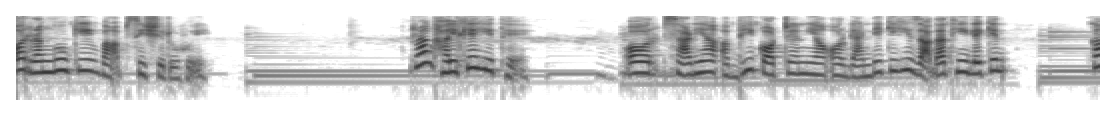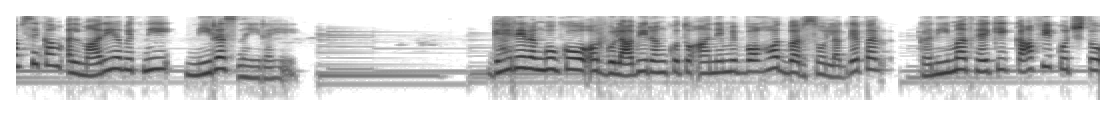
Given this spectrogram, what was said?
और रंगों की वापसी शुरू हुई। रंग हल्के ही थे। और साड़ियाँ अब भी कॉटन या ऑर्गेंडी की ही ज़्यादा थी, लेकिन कम से कम अलमारी अब इतनी नीरस नहीं रही। गहरे रंगों को और गुलाबी रंग को तो आने में बहुत बरसों लग गए, पर गनीमत है कि काफ़ी कुछ तो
